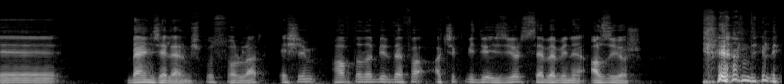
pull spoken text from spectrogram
Ee, bencelermiş bu sorular. Eşim haftada bir defa açık video izliyor. Sebebi ne? Azıyor. Yılan deli.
